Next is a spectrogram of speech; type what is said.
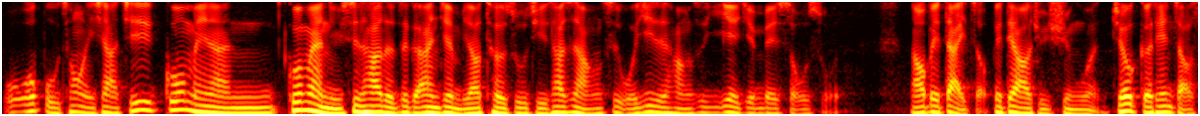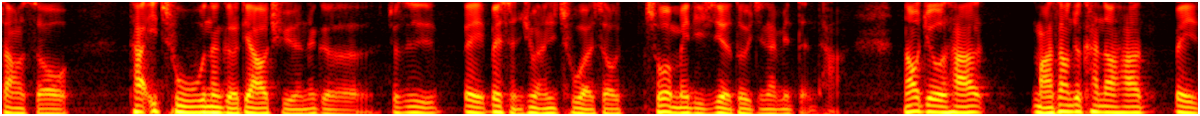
我我补充一下，其实郭美兰郭美兰女士她的这个案件比较特殊，其实她是好像是我记得好像是夜间被搜索的，然后被带走，被调下去讯问，结果隔天早上的时候。他一出那个调查局的那个，就是被被审讯完一出来的时候，所有媒体记者都已经在那边等他，然后结果他马上就看到他被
